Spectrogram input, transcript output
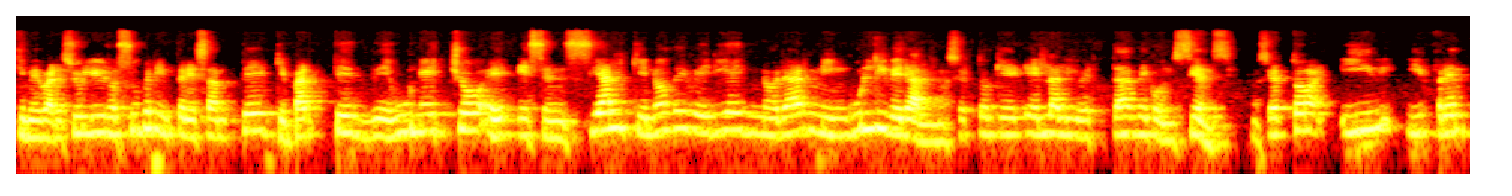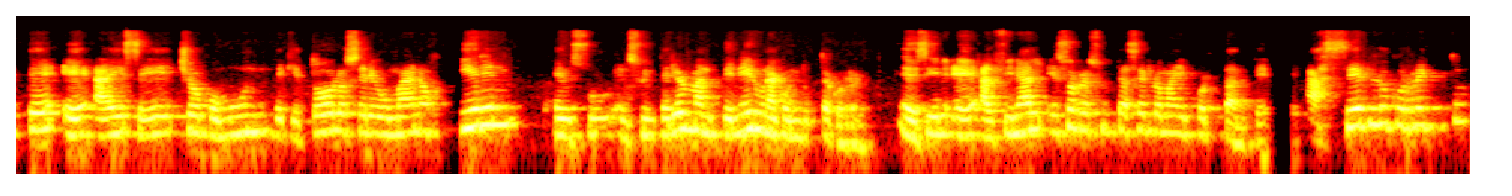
que me pareció un libro súper interesante que parte de un hecho eh, esencial que no debería ignorar ningún liberal, ¿no es cierto? Que es la libertad de conciencia, ¿no es cierto? Y, y frente eh, a ese hecho común de que todos los seres humanos quieren en su, en su interior mantener una conducta correcta. Es decir, eh, al final eso resulta ser lo más importante, hacer lo correcto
